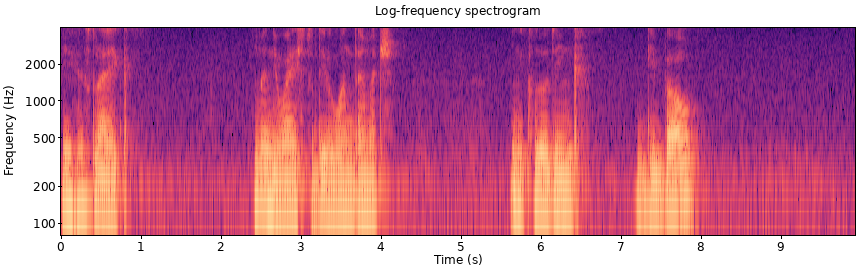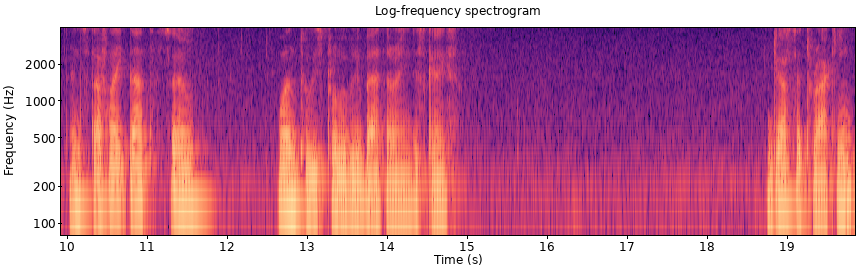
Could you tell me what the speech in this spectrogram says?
he has like many ways to deal one damage including the bow and stuff like that. So 1-2 is probably better in this case. Just a tracking.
